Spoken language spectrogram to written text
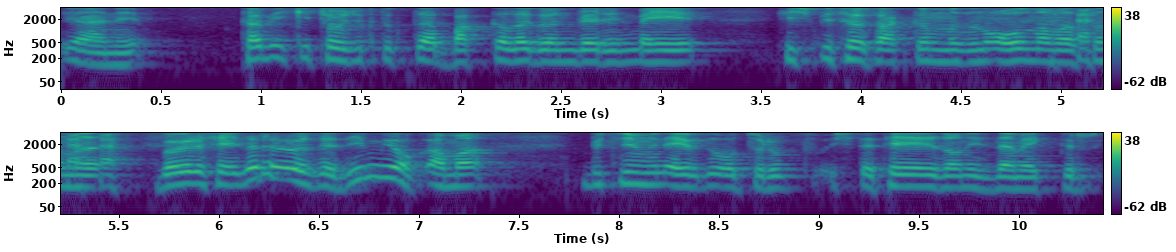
Yani tabii ki çocuklukta bakkala gönderilmeyi, hiçbir söz hakkımızın olmamasını böyle şeyleri özlediğim yok ama bütün gün evde oturup işte televizyon izlemektir,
